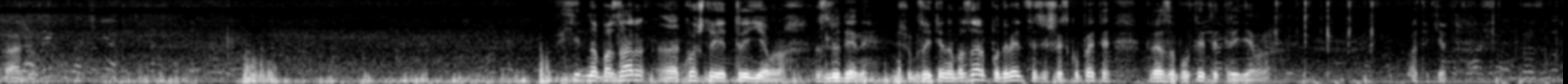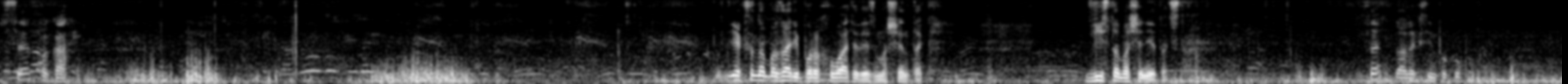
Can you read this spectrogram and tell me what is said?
Покажу. Вхід на базар е, коштує 3 євро з людини. Щоб зайти на базар, подивитися чи щось купити, треба заплатити 3 євро. Таке. то. Все, пока. Якщо на базарі порахувати, десь машин так 200 машин є точно. Все, далі всім покупок.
